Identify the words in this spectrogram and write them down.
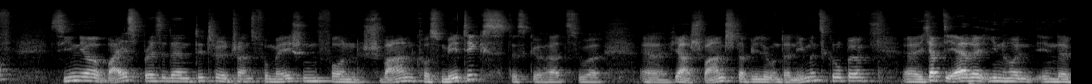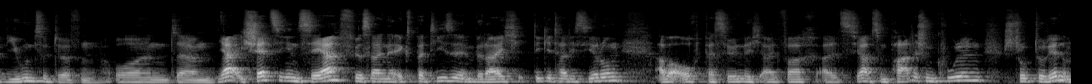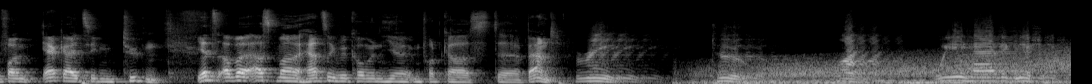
Senior Vice President Digital Transformation von Schwan Cosmetics. Das gehört zur äh, ja, Schwan Stabile Unternehmensgruppe. Äh, ich habe die Ehre, ihn heute interviewen zu dürfen. Und ähm, ja, ich schätze ihn sehr für seine Expertise im Bereich Digitalisierung, aber auch persönlich einfach als ja, sympathischen, coolen, strukturierten und vor allem ehrgeizigen Typen. Jetzt aber erstmal herzlich willkommen hier im Podcast äh, Bernd. Three, two, one. We have ignition.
